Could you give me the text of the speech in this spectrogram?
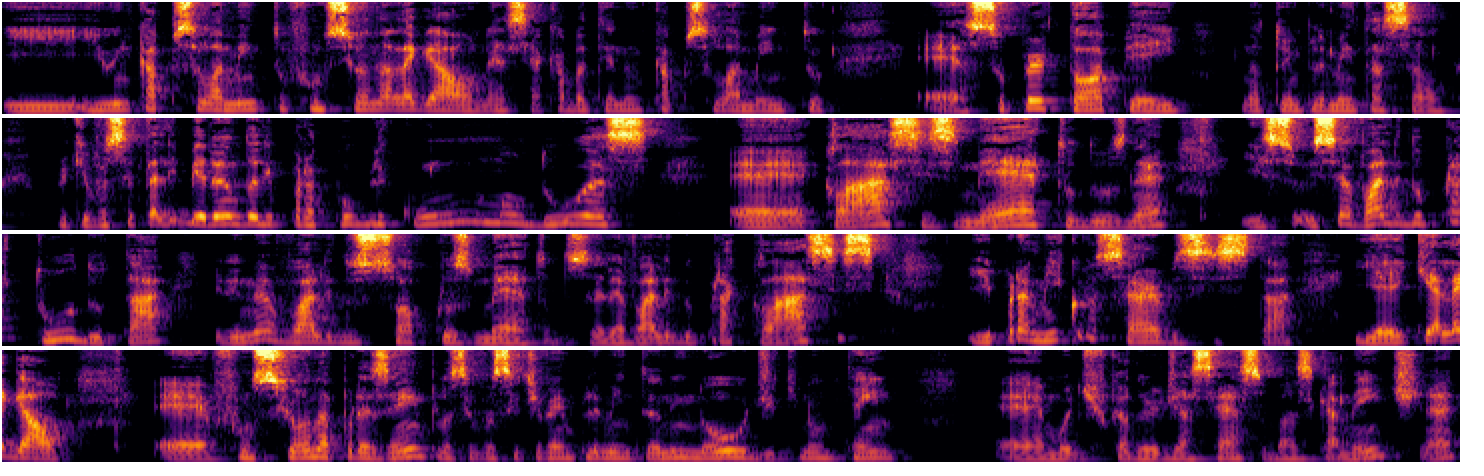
e, e o encapsulamento funciona legal, né? Você acaba tendo um encapsulamento é, super top aí na tua implementação, porque você está liberando ali para público uma ou duas é, classes, métodos, né? Isso, isso é válido para tudo, tá? Ele não é válido só para os métodos, ele é válido para classes e para microservices, tá? E aí que é legal. É, funciona, por exemplo, se você estiver implementando em Node, que não tem é, modificador de acesso, basicamente, né?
